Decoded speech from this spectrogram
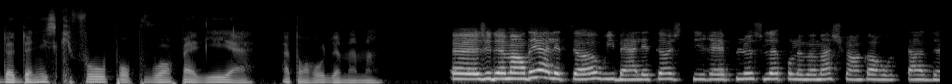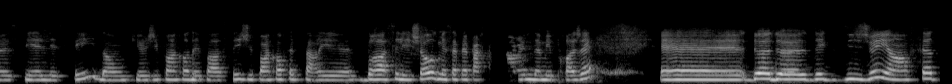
de donner ce qu'il faut pour pouvoir pallier à, ton rôle de maman? Euh, j'ai demandé à l'État, oui, ben à l'État, je dirais plus, là, pour le moment, je suis encore au stade de CLSC, donc euh, je n'ai pas encore dépassé, je n'ai pas encore fait parler, brasser les choses, mais ça fait partie quand même de mes projets. Euh, d'exiger, en fait,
